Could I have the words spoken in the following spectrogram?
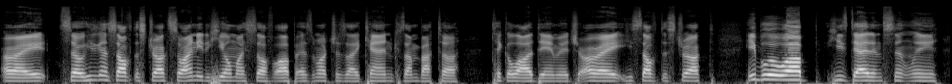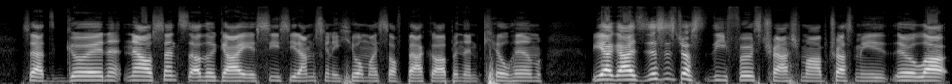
Alright, so he's going to self-destruct, so I need to heal myself up as much as I can, because I'm about to take a lot of damage. Alright, he self-destruct. He blew up. He's dead instantly. So that's good. Now, since the other guy is CC'd, I'm just going to heal myself back up and then kill him. But yeah, guys, this is just the first trash mob. Trust me, they're a lot...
